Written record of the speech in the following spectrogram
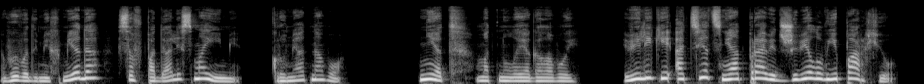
Выводы Мехмеда совпадали с моими, кроме одного. «Нет», — мотнула я головой, — «Великий Отец не отправит Живелу в епархию,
